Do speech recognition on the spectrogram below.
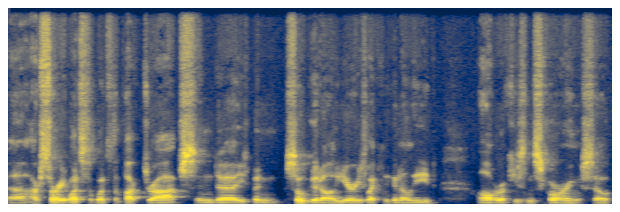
uh, or sorry, once the, once the puck drops, and uh, he's been so good all year. He's likely going to lead all rookies in scoring. So,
